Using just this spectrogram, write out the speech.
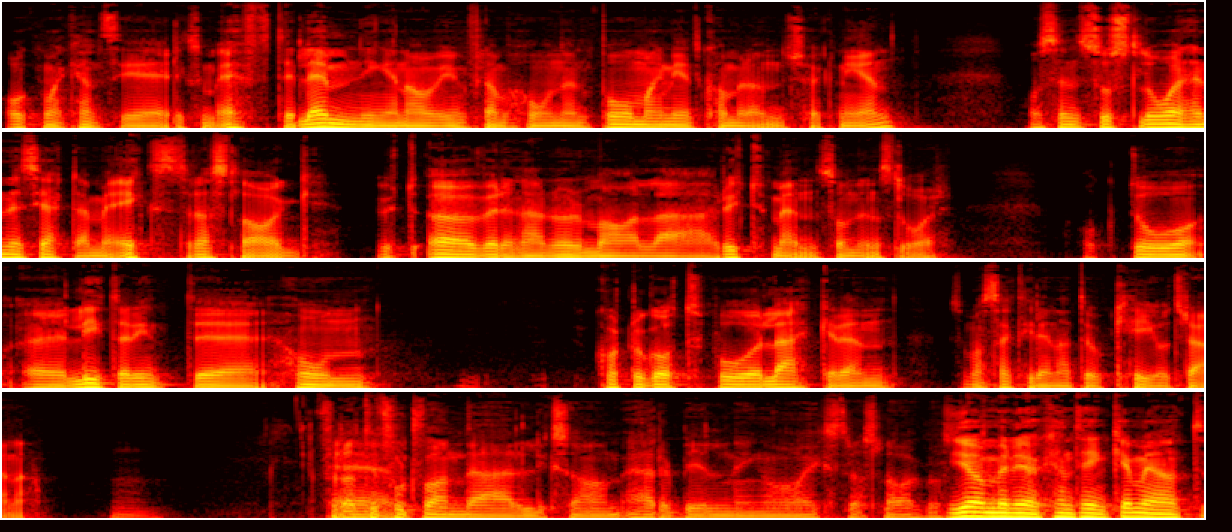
Och man kan se liksom efterlämningen av inflammationen på magnetkameraundersökningen. Och sen så slår hennes hjärta med extra slag utöver den här normala rytmen som den slår. Och då eh, litar inte hon kort och gott på läkaren som har sagt till henne att det är okej okay att träna. Mm. För att det eh. fortfarande är liksom ärrbildning och extra slag? Och ja, men jag kan tänka mig att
